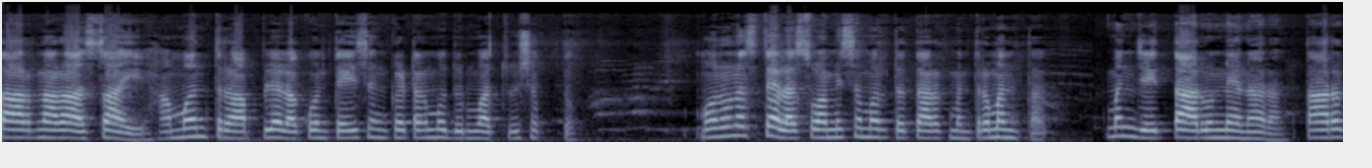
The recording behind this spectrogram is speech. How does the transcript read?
तारणारा असा आहे. हा मंत्र आपल्याला कोणत्याही संकटांमधून वाचवू शकतो. म्हणूनच त्याला स्वामी समर्थ तारक मंत्र म्हणतात. म्हणजे तारून नेणारा. तारक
